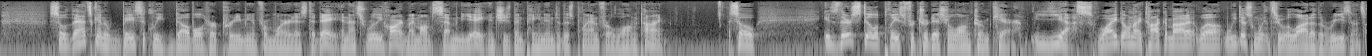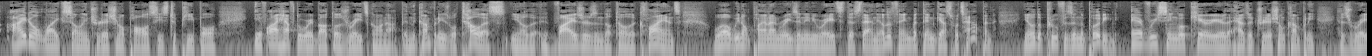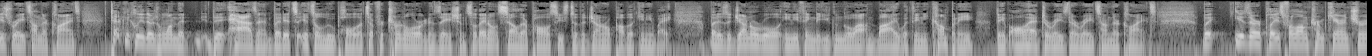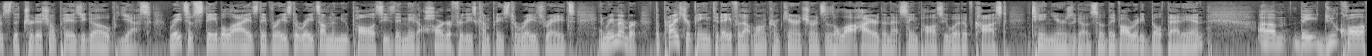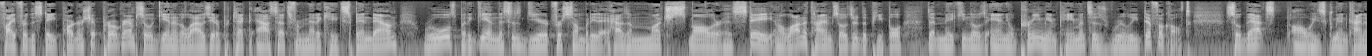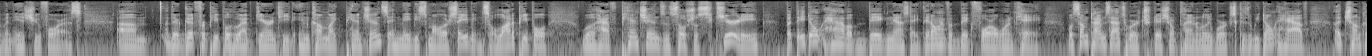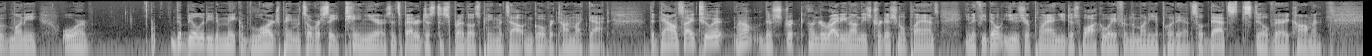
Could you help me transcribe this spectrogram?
So that's going to basically double her premium from where it is today. And that's really hard. My mom's 78, and she's been paying into this plan for a long time. So, is there still a place for traditional long term care? Yes. Why don't I talk about it? Well, we just went through a lot of the reasons. I don't like selling traditional policies to people if I have to worry about those rates going up. And the companies will tell us, you know, the advisors and they'll tell the clients, well, we don't plan on raising any rates, this, that, and the other thing. But then guess what's happened? You know, the proof is in the pudding. Every single carrier that has a traditional company has raised rates on their clients. Technically, there's one that, that hasn't, but it's, it's a loophole. It's a fraternal organization. So they don't sell their policies to the general public anyway. But as a general rule, anything that you can go out and buy with any company, they've all had to raise their rates on their clients. But is there a place for long term care insurance, the traditional pay as you go? Yes. Rates have stabilized. They've raised the rates on the new policies. They've made it harder for these companies to raise rates. And remember, the price you're paying today for that long term care insurance is a lot higher than that same policy would have cost 10 years ago. So they've already built that in. Um, they do qualify for the state partnership program. So, again, it allows you to protect assets from Medicaid spend down rules. But again, this is geared for somebody that has a much smaller estate. And a lot of times, those are the people that making those annual premium payments is really difficult. So, that's always been kind of an issue for us. Um, they're good for people who have guaranteed income, like pensions and maybe smaller savings. So a lot of people will have pensions and Social Security, but they don't have a big nest egg. They don't have a big 401k. Well, sometimes that's where a traditional plan really works because we don't have a chunk of money or the ability to make large payments over, say, 10 years. It's better just to spread those payments out and go over time like that. The downside to it, well, there's strict underwriting on these traditional plans. And if you don't use your plan, you just walk away from the money you put in. So that's still very common.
